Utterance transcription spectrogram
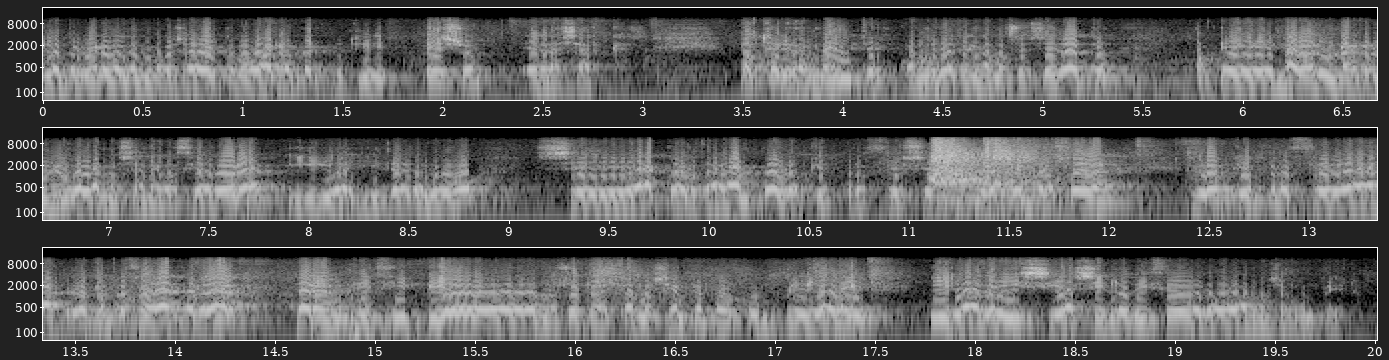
lo primero que tenemos que saber cómo va a repercutir eso en las arcas. Posteriormente, cuando ya tengamos ese dato, eh, va a haber una reunión con la mesa negociadora y allí desde luego se acordarán por lo que procese, lo que proceda, lo que proceda, lo que proceda acordar. Pero en principio nosotros estamos siempre por cumplir la ley y la ley si así lo dice, desde luego la vamos a cumplir.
